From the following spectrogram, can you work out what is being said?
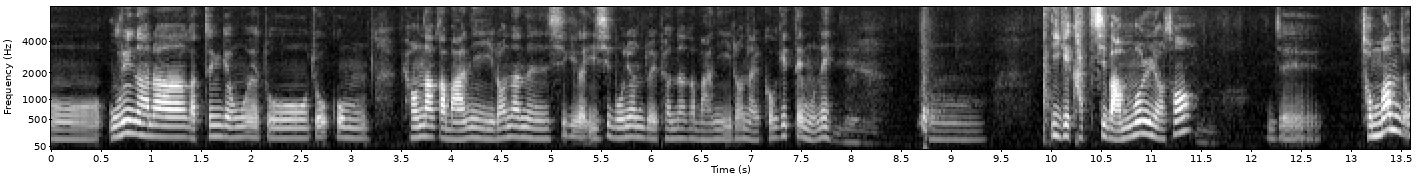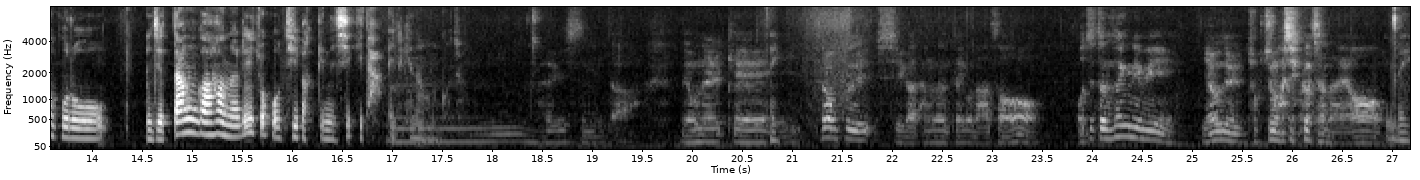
어, 우리나라 같은 경우에도 조금 변화가 많이 일어나는 시기가 25년도에 변화가 많이 일어날 거기 때문에 네. 어, 이게 같이 맞물려서 음. 이제 전반적으로 이제 땅과 하늘이 조금 뒤바뀌는 시기다 이렇게 나오는 거죠. 음, 알겠습니다. 네, 오늘 이렇게 네. 이 트럼프 씨가 당선되고 나서 어쨌든 선생님이 예언을 적중하신 거잖아요. 네.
